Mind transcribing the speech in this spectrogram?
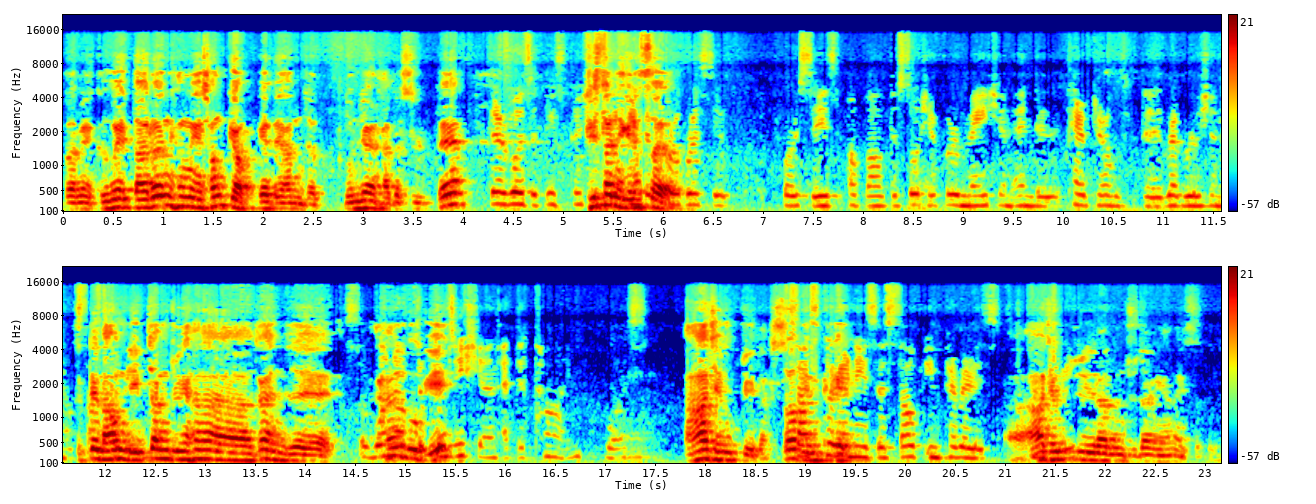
그다음에 그거에 따른 혁명의 성격에 대한 이제 논쟁을 가졌을 때 there was a discussion 비슷한 얘기를 했어요. progressive forces about the social formation and the character of the revolution of 그때 나온. 입장 중에 하나가 이제 So one 한국이 position at the time was 아 제국주의다, South 서브 Korean is a self-imperialist country 아제국주의라는 주장이 하나 있었거든요.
